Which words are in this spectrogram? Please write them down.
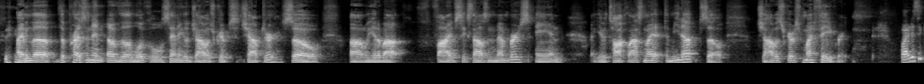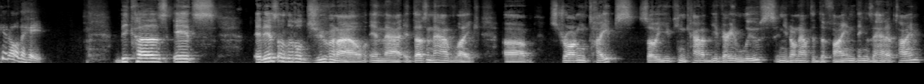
I'm the, the president of the local San Diego JavaScript chapter. So uh, we get about five, 6,000 members. And I gave a talk last night at the meetup. So JavaScript's my favorite. Why does it get all the hate? Because it's it is a little juvenile in that it doesn't have like um, strong types, so you can kind of be very loose and you don't have to define things ahead of time.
